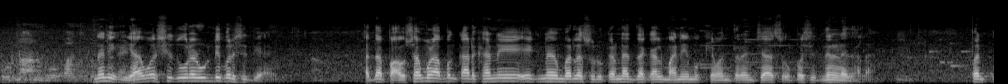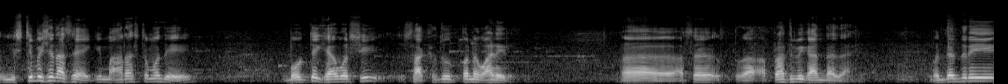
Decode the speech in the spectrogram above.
पूर्ण अनुभव पाहतो. नाही नाही यावर्षी तर उलट उलटी परिस्थिती आहे. आता पावसामुळे आपण कारखाने एक नोव्हेंबरला सुरू करण्याचा काल माननीय मुख्यमंत्र्यांच्या उपस्थित निर्णय झाला. पण इस्टिमेशन असं आहे की महाराष्ट्रामध्ये बहुतेक ह्यावर्षी साखरेचं उत्पन्न वाढेल. असं प्रा प्राथमिक अंदाज आहे. मध्यंतरी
